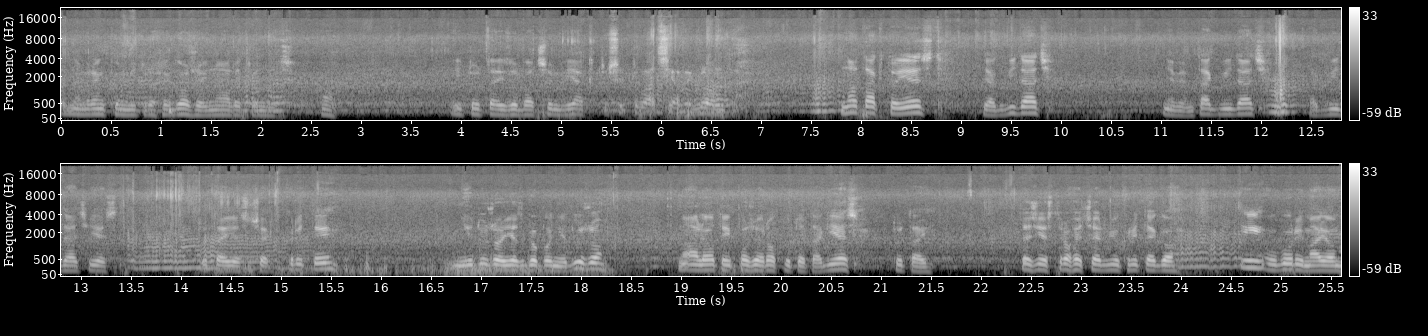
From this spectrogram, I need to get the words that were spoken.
Jedną ręką mi trochę gorzej, no ale to nic. O. I tutaj zobaczymy jak tu sytuacja wygląda. No tak to jest, jak widać. Nie wiem, tak widać. Jak widać jest. Tutaj jest czerw kryty. Niedużo jest go, bo niedużo. No ale o tej porze roku to tak jest. Tutaj też jest trochę czerwiu krytego i u góry mają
